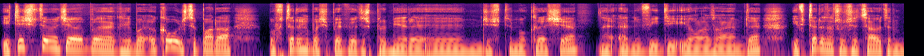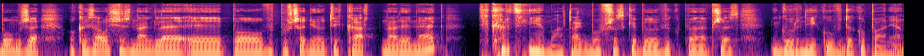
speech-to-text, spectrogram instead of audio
I gdzieś w tym momencie, chyba około listopada, bo wtedy chyba się pojawiły też premiery e, gdzieś w tym okresie e, NVIDIA i oraz AMD i wtedy zaczął się cały ten boom, że okazało się, że nagle po wypuszczeniu tych kart na rynek tych kart nie ma, tak? Bo wszystkie były wykupione przez górników do kopania.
